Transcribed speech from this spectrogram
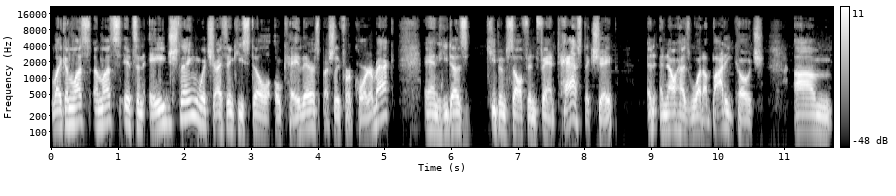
Like unless unless it's an age thing, which I think he's still okay there, especially for a quarterback, and he does keep himself in fantastic shape, and, and now has what a body coach. Um,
